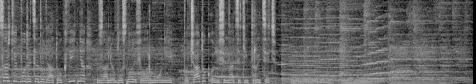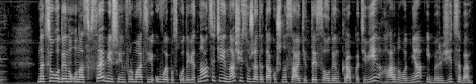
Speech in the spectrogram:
Концерт відбудеться 9 квітня в залі обласної філармонії. Початок о 18.30. На цю годину у нас все. Більше інформації у випуску о 19-й. Наші сюжети також на сайті tisa1.tv. Гарного дня і бережіть себе.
